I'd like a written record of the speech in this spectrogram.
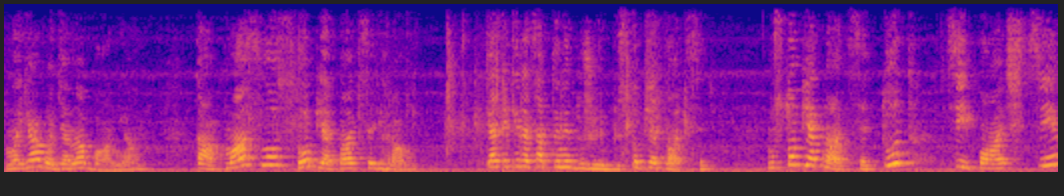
Моя водяна баня. Так, масло 115 грам. Я такі рецепти не дуже люблю. 115. Ну, 115. Тут в цій пачці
